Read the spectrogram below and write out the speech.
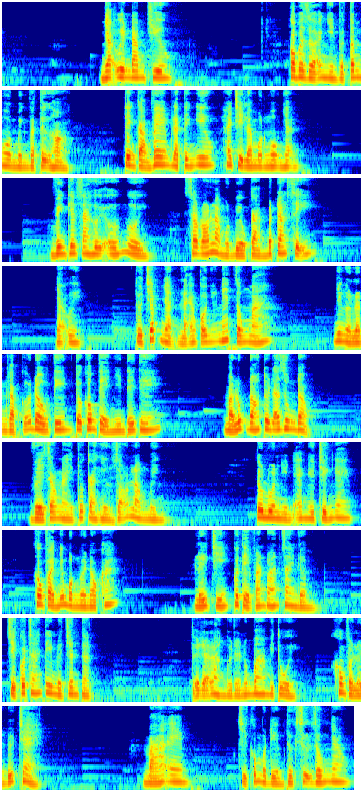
Nhã Uyên đam chiêu. Có bao giờ anh nhìn vào tâm hồn mình và tự hỏi, Tình cảm với em là tình yêu hay chỉ là một ngộ nhận? Vinh thiếu Gia hơi ớ người, Sau đó là một biểu cảm bất đắc sĩ Nhã Uyên, Tôi chấp nhận là em có những nét giống má, Nhưng ở lần gặp gỡ đầu tiên tôi không thể nhìn thấy thế. Mà lúc đó tôi đã rung động. Về sau này tôi càng hiểu rõ lòng mình. Tôi luôn nhìn em như chính em, Không phải như một người nào khác. Lý trí có thể phán đoán sai lầm chỉ có trái tim là chân thật Tôi đã là người đàn ông 30 tuổi Không phải là đứa trẻ Má em Chỉ có một điểm thực sự giống nhau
